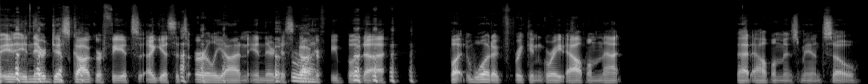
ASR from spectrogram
in, in their discography, it's I guess it's early on in their discography. But uh, but what a freaking great album that that album is, man. So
